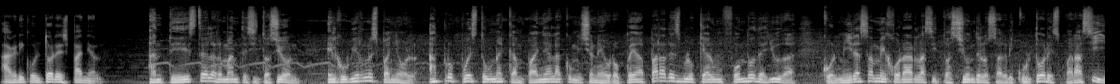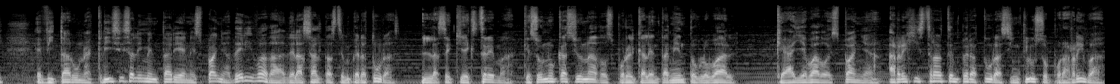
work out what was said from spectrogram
agricultor español. Ante esta alarmante situación, el gobierno español ha propuesto una campaña a la Comisión Europea para desbloquear un fondo de ayuda con miras a mejorar la situación de los agricultores para así evitar una crisis alimentaria en España derivada de las altas temperaturas, la sequía extrema que son ocasionados por el calentamiento global, que ha llevado a España a registrar temperaturas incluso por arriba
